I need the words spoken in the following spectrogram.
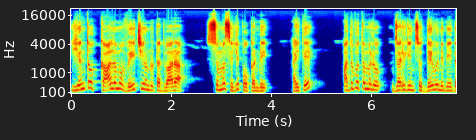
ఎంతో కాలము వేచి ఉండుట ద్వారా సొమ్మసిల్లిపోకండి అయితే అద్భుతములు జరిగించు దేవుని మీద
